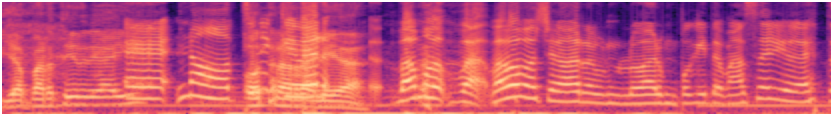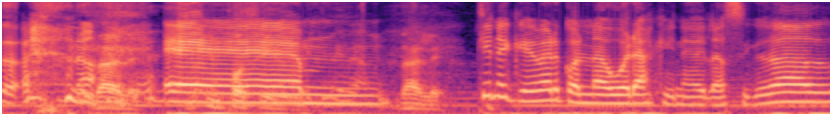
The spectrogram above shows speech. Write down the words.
Y a partir de ahí, Eh, no, tiene otra que ver. realidad. Vamos, va- vamos a llevar a un lugar un poquito más serio esto. No. Dale. Eh, Imposible. Dale. Tiene que ver con la vorágine de la ciudad.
